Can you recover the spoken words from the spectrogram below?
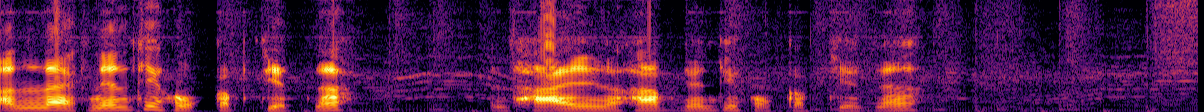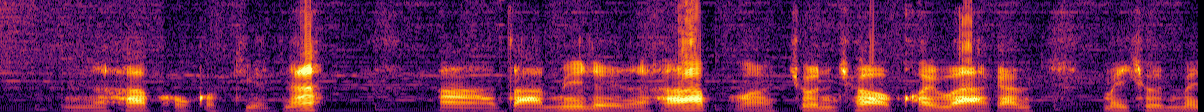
อันแรกเน้นที่หกกับเจ็ดนะเป็นไทยนะครับเน้นที่หกกับเจ็ดนะนะครับหกกับเจ็ดนะอ่าตามนี้เลยนะครับอ่าชนชอบค่อยว่ากัน ไม่ชนไม่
